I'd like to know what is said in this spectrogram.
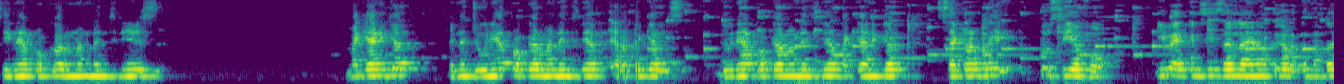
senior procurement engineers mechanical പിന്നെ junior procurement engineer electrical junior procurement engineer mechanical secretary to C F O ഈ വേക്കൻസീസ് എല്ലാം അതിനകത്ത് കിടക്കുന്നുണ്ട്.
